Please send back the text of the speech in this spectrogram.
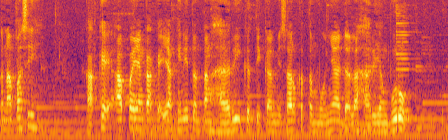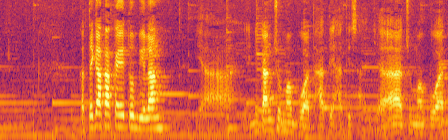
kenapa sih? Kakek apa yang kakek yakini tentang hari ketika misal ketemunya adalah hari yang buruk? Ketika kakek itu bilang ya ini kan cuma buat hati-hati saja cuma buat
